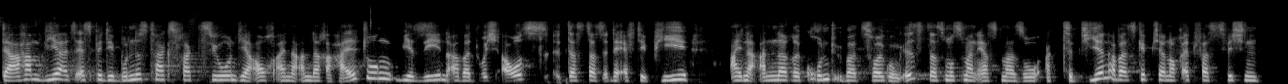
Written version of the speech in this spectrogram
Da haben wir als SPD-Bundestagsfraktion ja auch eine andere Haltung. Wir sehen aber durchaus, dass das in der FDP eine andere Grundüberzeugung ist. Das muss man erstmal so akzeptieren. Aber es gibt ja noch etwas zwischen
